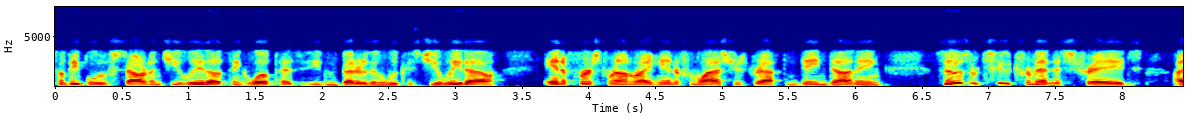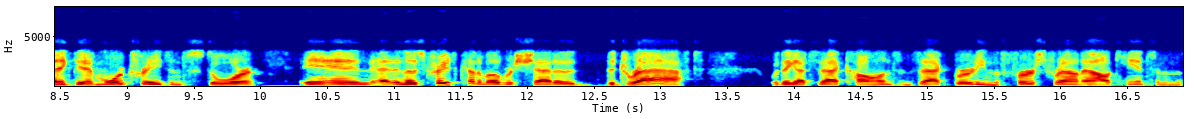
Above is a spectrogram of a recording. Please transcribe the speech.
some people who've soured on Giolito think Lopez is even better than Lucas Giolito, and a first-round right-hander from last year's draft in Dane Dunning. So those were two tremendous trades. I think they have more trades in store, and and those trades kind of overshadowed the draft, where they got Zach Collins and Zach Burdi in the first round, Alec Hansen in the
